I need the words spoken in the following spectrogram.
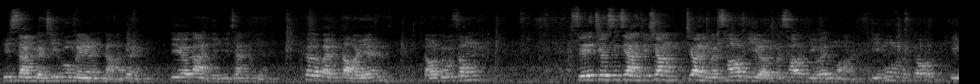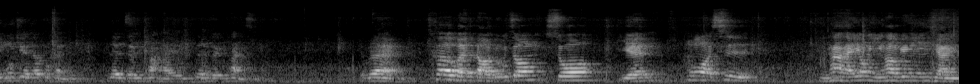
第三个几乎没人答对。第二大题、第三题，课本导言导读中，所以就是这样，就像叫你们抄题而不抄题，为什么？题目都题目卷都不肯认真看，还认真看什么？对不对？课本导读中说言末次，你看还用引号给你引起来，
